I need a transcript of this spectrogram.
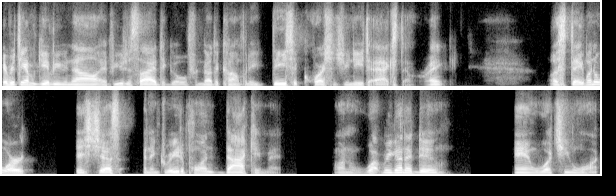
everything I'm giving you now. If you decide to go with another company, these are questions you need to ask them, right? A statement of work is just an agreed upon document on what we're going to do and what you want.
